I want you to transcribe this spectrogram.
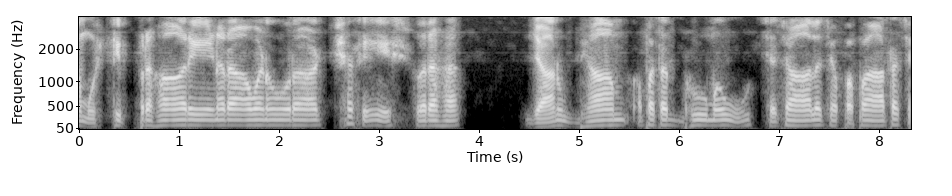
मुष्टिप्रहारेण रावणो राक्षसेश्वरः। जानुभ्याम् अपतद्भूमौ चचाल च पपात च।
